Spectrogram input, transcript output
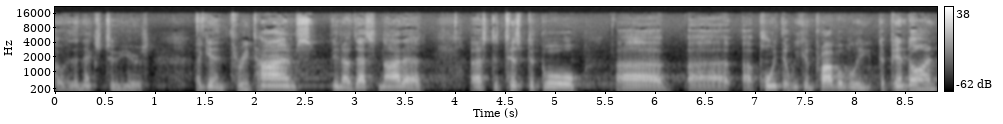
over the next two years. Again, three times, you know, that's not a, a statistical uh, uh, a point that we can probably depend on,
